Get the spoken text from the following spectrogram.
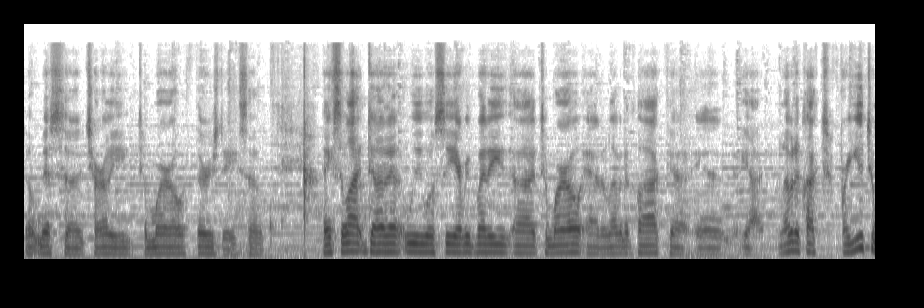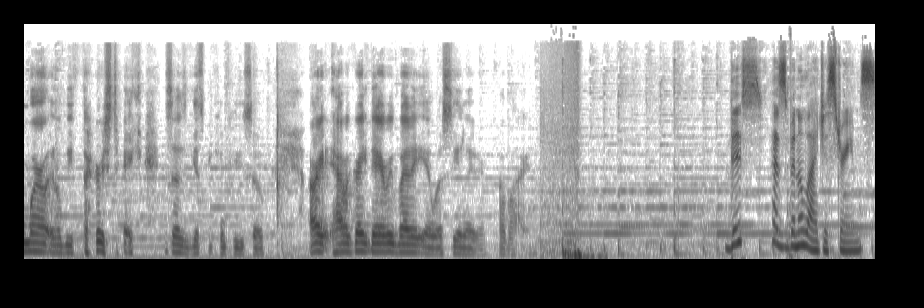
don't miss uh, Charlie tomorrow, Thursday. So, thanks a lot, Donna. We will see everybody uh, tomorrow at 11 o'clock. Uh, and yeah, 11 o'clock for you tomorrow. It'll be Thursday, so it gets me confused. So, all right. Have a great day, everybody, and we'll see you later. Bye bye. This has been Elijah Streams.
